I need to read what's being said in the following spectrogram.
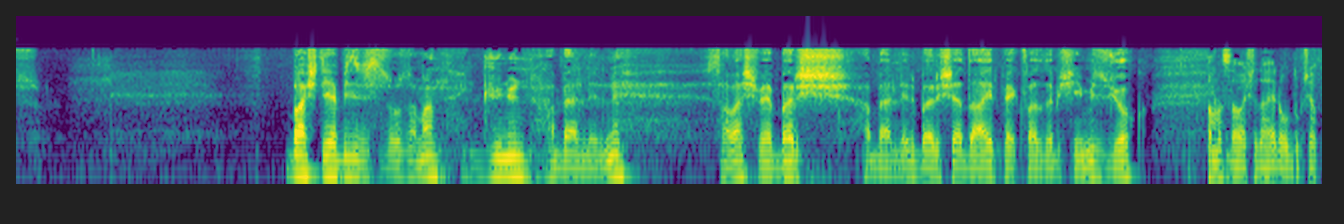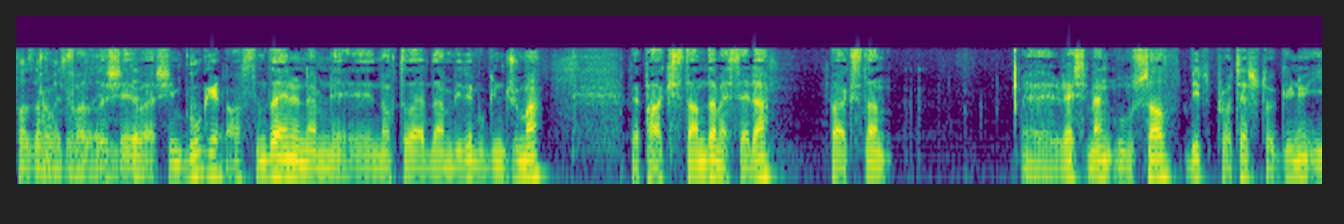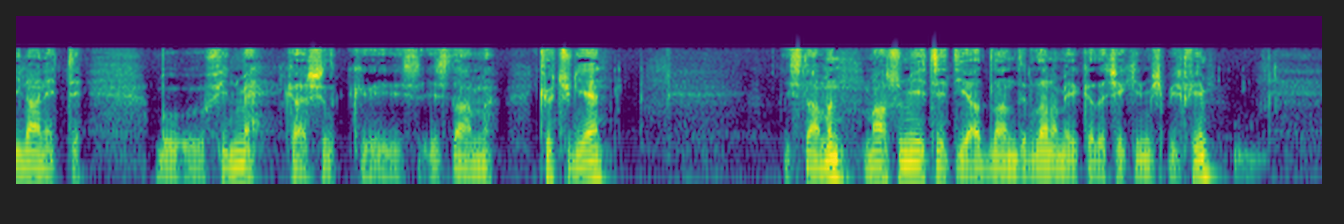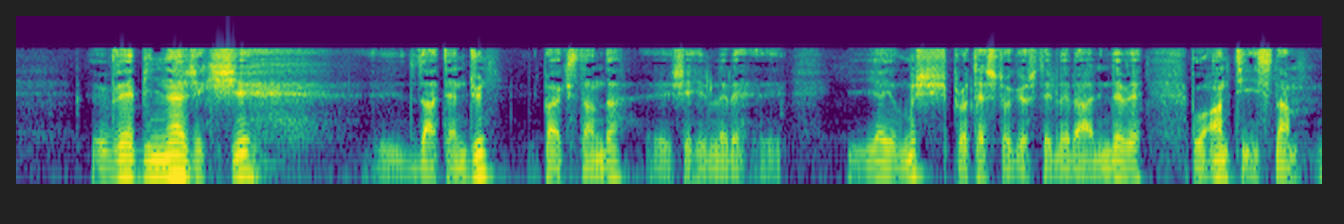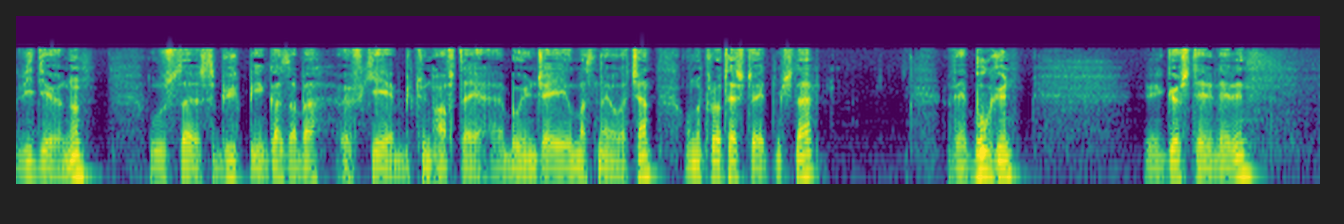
Başlayabiliriz o zaman günün haberlerini. Savaş ve barış haberleri. Barışa dair pek fazla bir şeyimiz yok. Ama savaşa dair oldukça fazla Çok malzeme fazla var. şey var. Şimdi bugün aslında en önemli e, noktalardan biri bugün Cuma. Ve Pakistan'da mesela Pakistan e, resmen ulusal bir protesto günü ilan etti. Bu filme karşılık e, İslam'ı kötüleyen İslam'ın masumiyeti diye adlandırılan Amerika'da çekilmiş bir film. Ve binlerce kişi e, zaten dün Pakistan'da e, şehirlere e, yayılmış protesto gösterileri halinde ve bu anti-İslam videonun uluslararası büyük bir gazaba, öfkeye bütün haftaya boyunca yayılmasına yol açan onu protesto etmişler. Ve bugün e, gösterilerin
